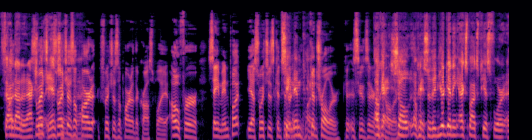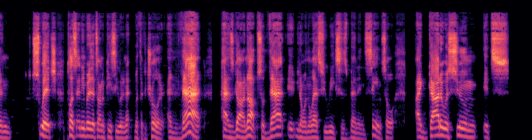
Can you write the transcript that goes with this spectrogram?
found Switch- out an actual switch answer switch is a that. part switch is a part of the crossplay oh for same input yeah switch is considered Same input. controller is considered Okay, controller. so okay, so then you're getting Xbox, PS4, and Switch plus anybody that's on a PC with a with a controller, and that has gone up. So that you know in the last few weeks has been insane. So I got to assume it's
